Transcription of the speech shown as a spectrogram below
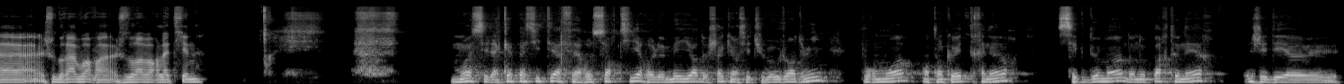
Euh, je voudrais avoir, je voudrais avoir la tienne. Moi, c'est la capacité à faire ressortir le meilleur de chacun. Si tu veux, aujourd'hui, pour moi, en tant que head trainer, c'est que demain, dans nos partenaires, j'ai des, euh,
